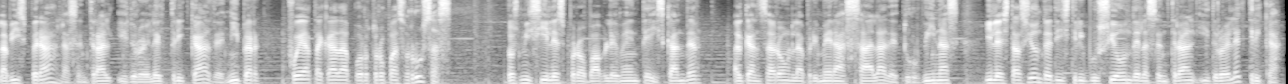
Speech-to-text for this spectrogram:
la víspera, la central hidroeléctrica de Dnieper fue atacada por tropas rusas. Los misiles probablemente Iskander alcanzaron la primera sala de turbinas y la estación de distribución de la central hidroeléctrica,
